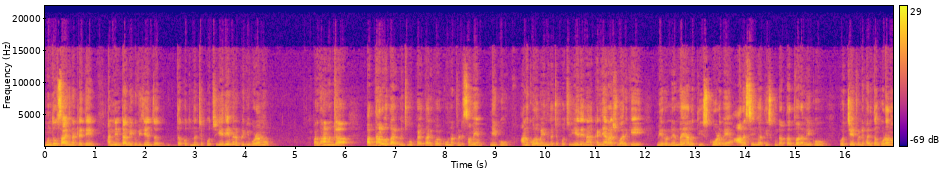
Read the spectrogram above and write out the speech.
ముందుకు సాగినట్లయితే అన్నింటా మీకు విజయం దక్కుతుందని చెప్పొచ్చు. ఏదేమైనప్పటికీ కూడాను ప్రధానంగా పద్నాలుగో తారీఖు నుంచి ముప్పై తారీఖు వరకు ఉన్నటువంటి సమయం మీకు అనుకూలమైందిగా చెప్పొచ్చు. ఏదైనా కన్యా రాశి వారికి మీరు నిర్ణయాలు తీసుకోవడమే ఆలస్యంగా తీసుకుంటారు. తద్వారా మీకు వచ్చేటువంటి ఫలితం కూడాను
